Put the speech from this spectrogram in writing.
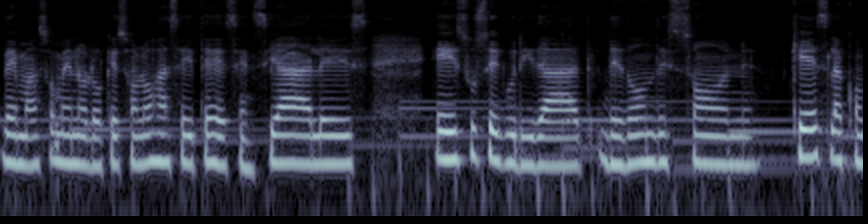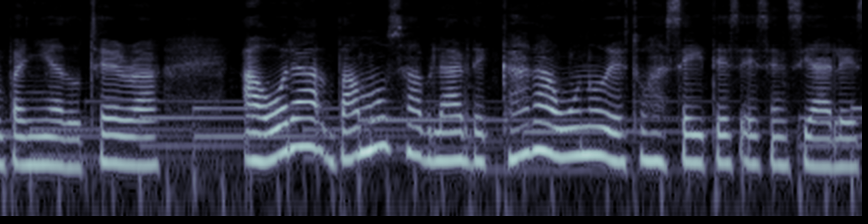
de más o menos lo que son los aceites esenciales, eh, su seguridad, de dónde son, qué es la compañía doTERRA. Ahora vamos a hablar de cada uno de estos aceites esenciales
